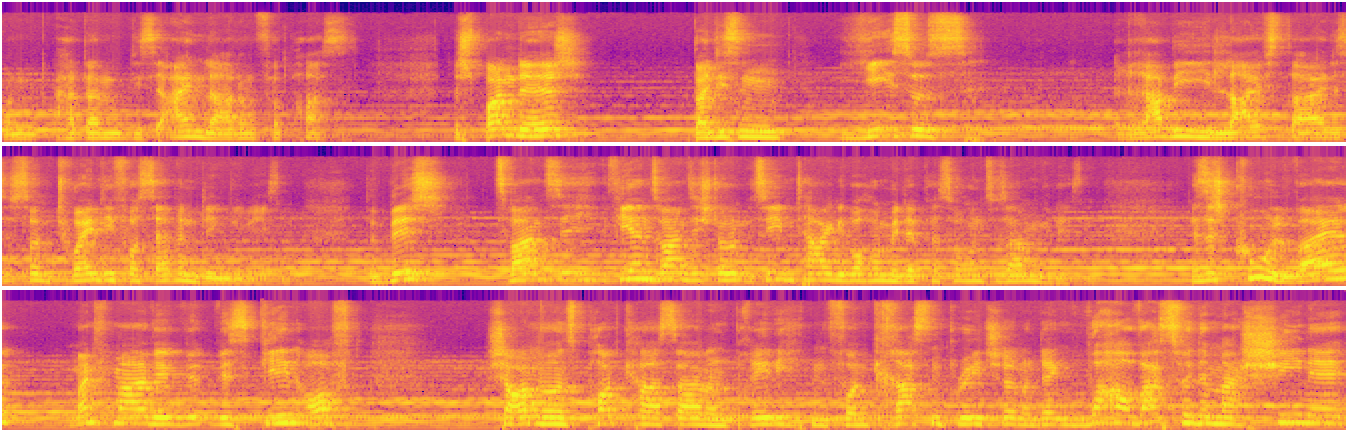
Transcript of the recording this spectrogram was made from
und hat dann diese Einladung verpasst. Das Spannende ist, bei diesem Jesus Rabbi Lifestyle, das ist so ein 24/7 Ding gewesen. Du bist 20, 24 Stunden, 7 Tage die Woche mit der Person zusammen gewesen. Das ist cool, weil manchmal, wir, wir, wir gehen oft, schauen wir uns Podcasts an und Predigten von krassen Preachern und denken, wow, was für eine Maschine.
